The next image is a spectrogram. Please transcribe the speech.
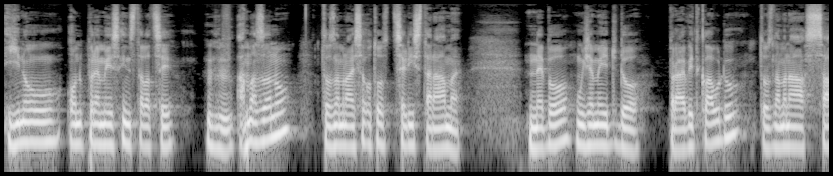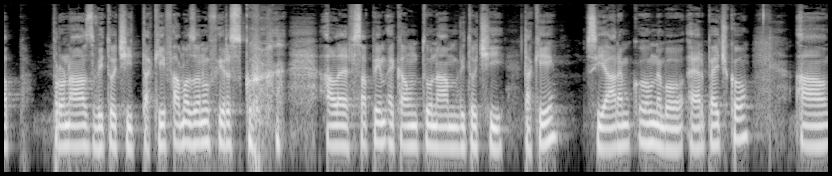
jinou on-premise instalaci mm-hmm. v Amazonu, to znamená, že se o to celý staráme. Nebo můžeme jít do private cloudu, to znamená SAP pro nás vytočí taky v Amazonu v Irsku, ale v SAPim accountu nám vytočí taky CRM nebo ERP a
